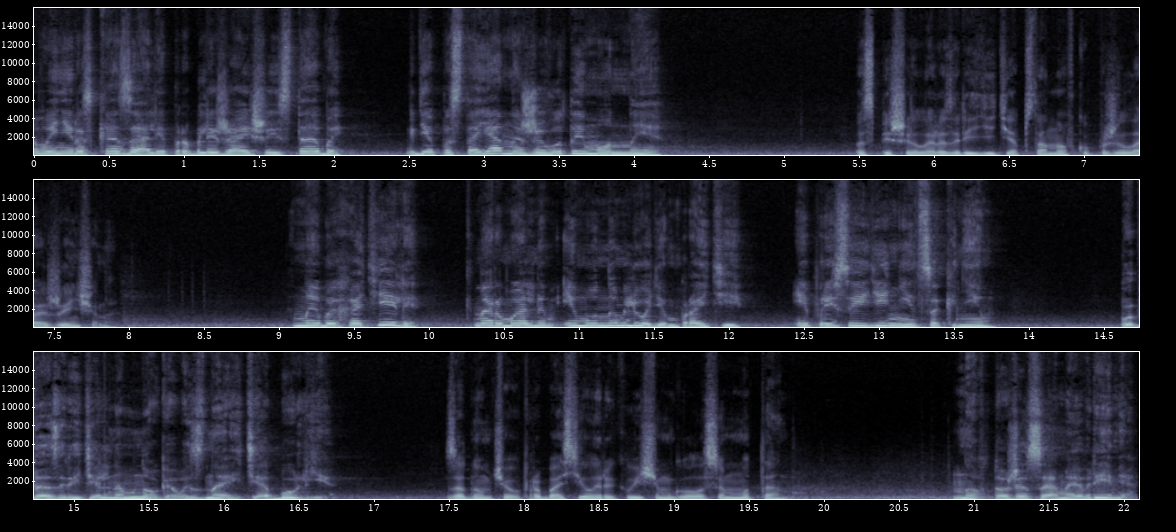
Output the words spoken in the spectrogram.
Вы не рассказали про ближайшие стабы, где постоянно живут иммунные. Поспешила разрядить обстановку пожилая женщина. Мы бы хотели к нормальным иммунным людям пройти и присоединиться к ним. Подозрительно много вы знаете об Улье. Задумчиво пробасил рыкающим голосом мутант. Но в то же самое время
